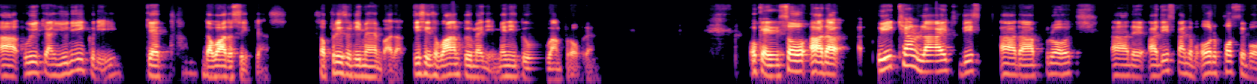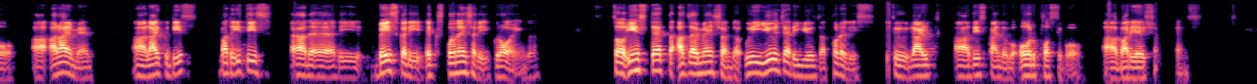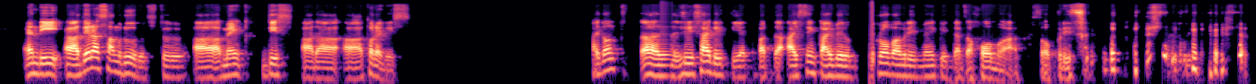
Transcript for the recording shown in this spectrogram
uh, we can uniquely get the word sequence. So please remember that this is one to many, many to one problem. Okay, so uh, the, we can write this uh, the approach uh, the, uh, this kind of all possible alignment like this, but it is the, the basically exponentially growing. So instead, as I mentioned, we usually use a trellis to write uh, this kind of all possible uh, variations. And the, uh, there are some rules to make this the trellis. I don't uh, decided yet, but uh, I think I will probably make it as a homework. So please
